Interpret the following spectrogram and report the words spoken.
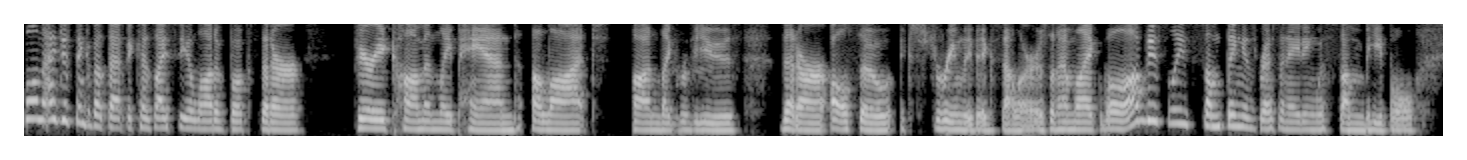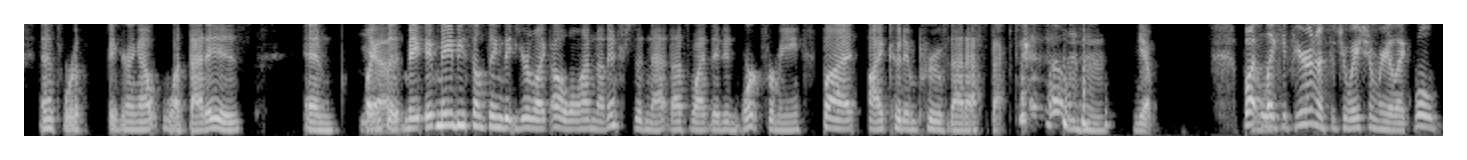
well, and I just think about that because I see a lot of books that are very commonly panned a lot on like mm-hmm. reviews that are also extremely big sellers. And I'm like, well, obviously something is resonating with some people and it's worth figuring out what that is. And like yeah. I said, it may, it may be something that you're like, oh, well, I'm not interested in that. That's why they didn't work for me, but I could improve that aspect. mm-hmm. Yep. But uh, like if you're in a situation where you're like, well,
